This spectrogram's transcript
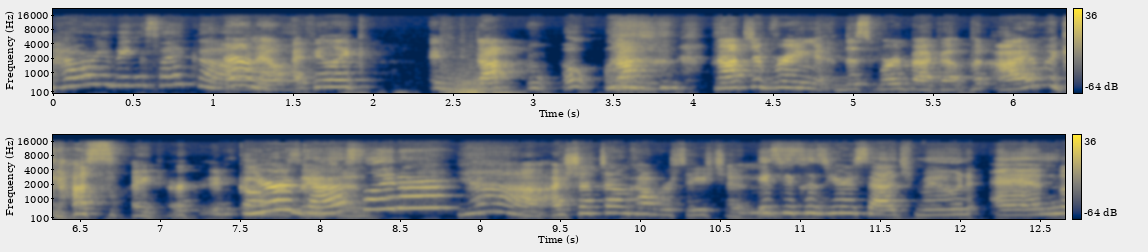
How are you being psycho? I don't know. I feel like not Oh, not not to bring this word back up, but I am a gaslighter in you're a gaslighter? Yeah, I shut down conversations. It's because you're a Sag moon and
